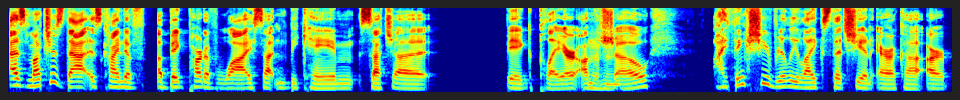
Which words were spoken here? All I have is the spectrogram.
as much as that is kind of a big part of why Sutton became such a big player on the Mhm. show, I think she really likes that she and Erica are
